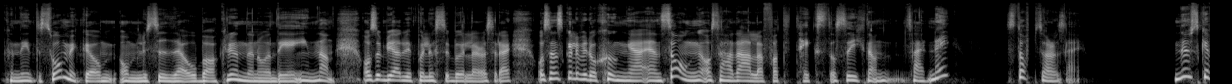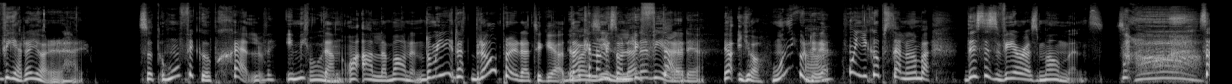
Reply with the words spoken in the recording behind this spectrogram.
Jag kunde inte så mycket om, om Lucia och bakgrunden och det innan. Och så bjöd vi på lussebullar och sådär. Och sen skulle vi då sjunga en sång och så hade alla fått text och så gick de så här, nej, stopp sa de så här. Nu ska Vera göra det här. Så att hon fick upp själv i mitten Oj. och alla barnen. De är rätt bra på det där tycker jag. Jag där kan de liksom lyfta. Vera det. Ja, ja, hon gjorde Ja. det. Hon gick upp ställen och bara “this is Veras moment”. Så, så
